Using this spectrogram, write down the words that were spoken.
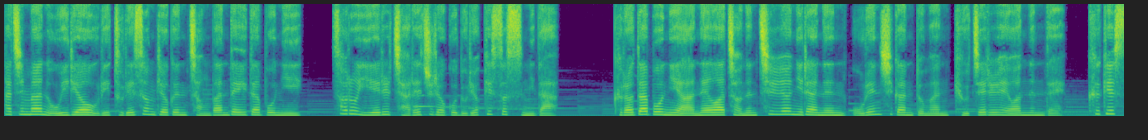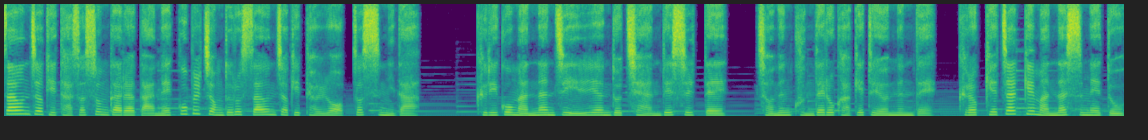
하지만 오히려 우리 둘의 성격은 정반대이다 보니 서로 이해를 잘해주려고 노력했었습니다. 그러다 보니 아내와 저는 7년이라는 오랜 시간 동안 교제를 해왔는데 크게 싸운 적이 다섯 손가락 안에 꼽을 정도로 싸운 적이 별로 없었습니다. 그리고 만난 지 1년도 채 안 됐을 때 저는 군대로 가게 되었는데 그렇게 짧게 만났음에도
